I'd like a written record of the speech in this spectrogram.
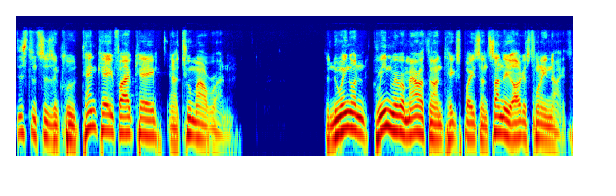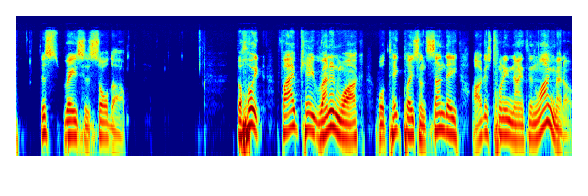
Distances include 10K, 5K, and a two mile run. The New England Green River Marathon takes place on Sunday, August 29th. This race is sold out. The Hoyt 5K run and walk will take place on Sunday, August 29th in Longmeadow.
